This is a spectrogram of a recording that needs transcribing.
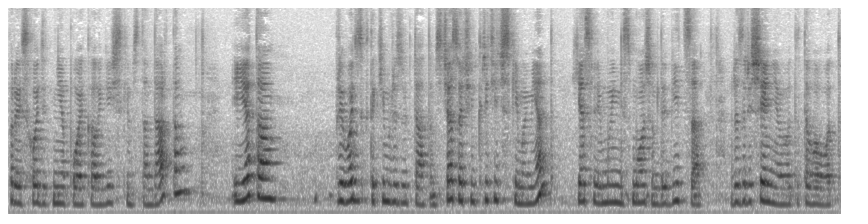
происходит не по экологическим стандартам, и это приводит к таким результатам. Сейчас очень критический момент, если мы не сможем добиться разрешения вот этого вот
